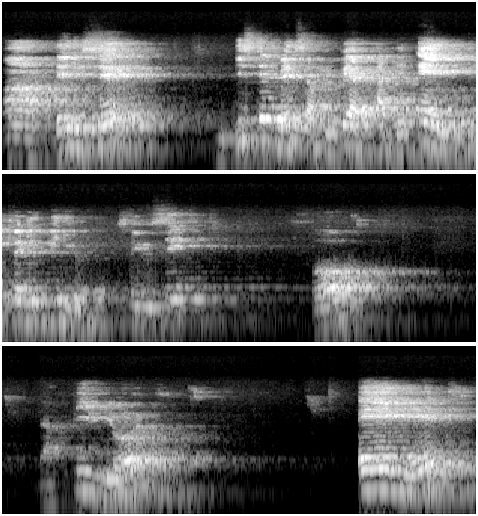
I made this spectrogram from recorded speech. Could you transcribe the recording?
Uh, then you say, these statements are prepared at the end of the trading period. So you say, for the period ended,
